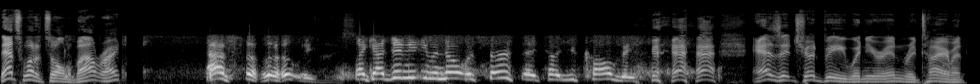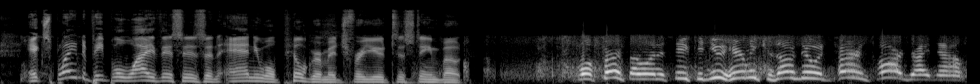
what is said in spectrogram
that's what it's all about, right? Absolutely. Like I didn't even know it was Thursday until you called me. As it should be when you're in retirement. Explain to people why this is an annual pilgrimage for you to Steamboat. well, first I want to see, can you hear me? Because I'm doing turns hard right now.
